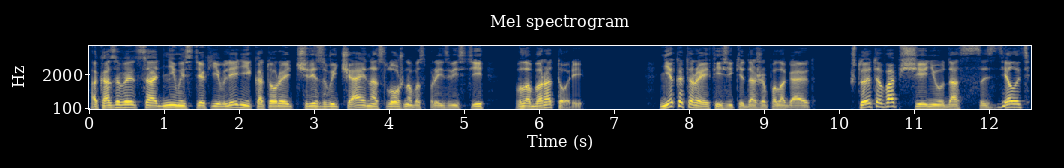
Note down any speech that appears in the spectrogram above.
оказывается одним из тех явлений, которые чрезвычайно сложно воспроизвести в лаборатории. Некоторые физики даже полагают, что это вообще не удастся сделать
